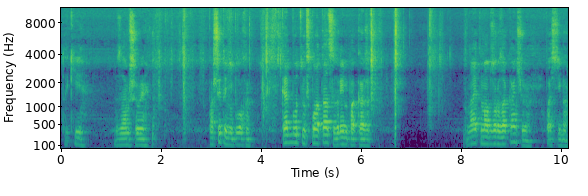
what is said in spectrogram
Такие замшевые. Пошито неплохо. Как будут в эксплуатации, время покажет. На этом обзор заканчиваю. Спасибо.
